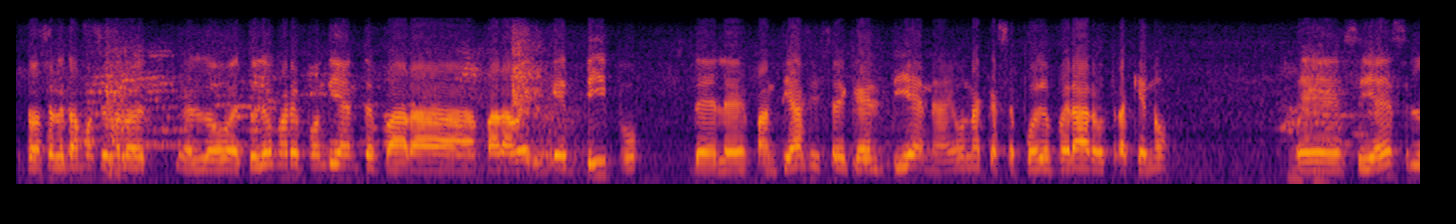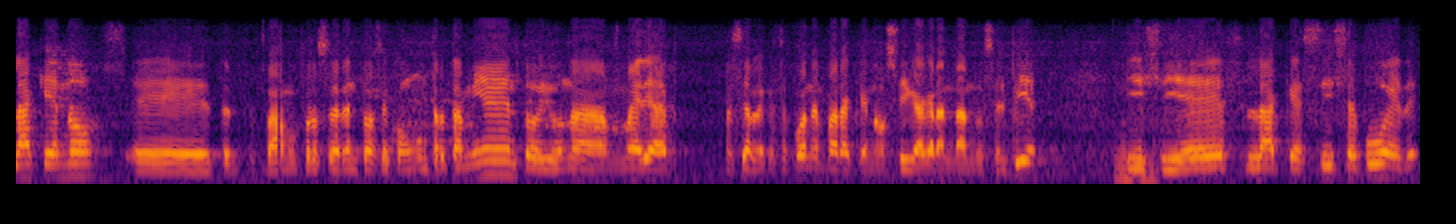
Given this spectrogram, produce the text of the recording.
entonces le estamos haciendo los, estudios correspondientes para, para, ver qué tipo de elefantiasis que él tiene. Hay una que se puede operar, otra que no. Eh, si es la que no, eh, vamos a proceder entonces con un tratamiento y una media especiales que se ponen para que no siga agrandándose el pie. Y si es la que sí se puede,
